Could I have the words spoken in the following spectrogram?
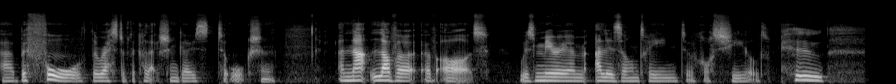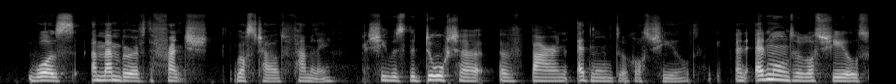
uh, before the rest of the collection goes to auction. And that lover of art was Miriam Alexandrine de Rothschild, who was a member of the French Rothschild family. She was the daughter of Baron Edmond de Rothschild. And Edmond de Rothschild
